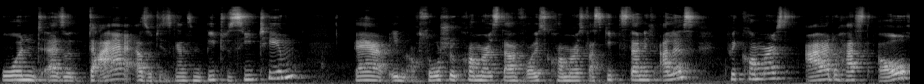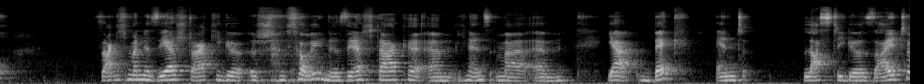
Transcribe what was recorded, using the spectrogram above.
Und also da, also diese ganzen B2C-Themen, äh, eben auch Social Commerce da, Voice Commerce, was gibt es da nicht alles? Quick Commerce, aber du hast auch, sage ich mal, eine sehr starke, äh, sorry, eine sehr starke, ähm, ich nenne es immer, ähm, ja, Backend lastige Seite,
